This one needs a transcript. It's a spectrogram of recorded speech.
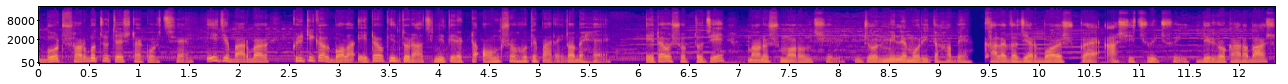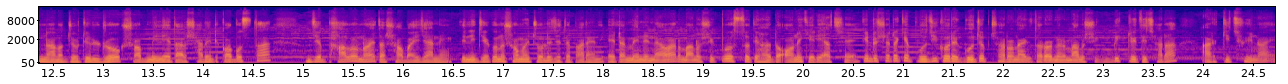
বোর্ড সর্বোচ্চ চেষ্টা করছে। এই যে বারবার ক্রিটিক্যাল বলা, এটাও কিন্তু রাজনীতির একটা অংশ হতে পারে। তবে হ্যাঁ এটাও সত্য যে মানুষ মরণশীল জোর মিলে মরিতে হবে। খালেদা জিয়ার বয়স প্রায় আশি ছুঁই ছুঁই। দীর্ঘ কারাবাস, নানা জটিল রোগ, সব মিলিয়ে তার শারীরিক অবস্থা যে ভালো নয় তা সবাই জানে। তিনি যে কোনো সময় চলে যেতে পারেন। এটা মেনে নেওয়ার মানসিক প্রস্তুতি হয়তো অনেকেরই আছে। কিন্তু সেটাকে পুঁজি করে গুজব ছড়ানো এক ধরনের মানসিক বিকৃতি ছাড়া আর কিছুই নয়।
